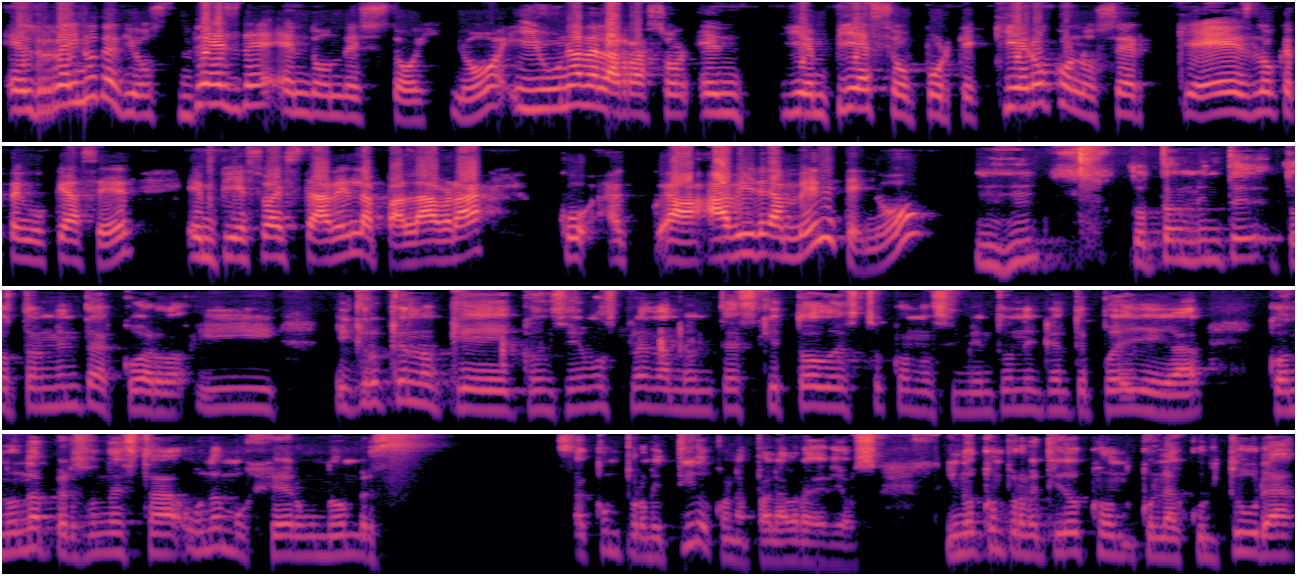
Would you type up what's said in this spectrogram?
el reino de Dios desde en donde estoy, ¿no? Y una de las razones, y empiezo porque quiero conocer qué es lo que tengo que hacer, empiezo a estar en la palabra ávidamente, ¿no? Totalmente, totalmente de acuerdo. Y, creo que en lo que coincidimos plenamente es que todo esto conocimiento únicamente puede llegar cuando una persona está, una mujer, un hombre está comprometido con la palabra de Dios y no comprometido con, con la cultura,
